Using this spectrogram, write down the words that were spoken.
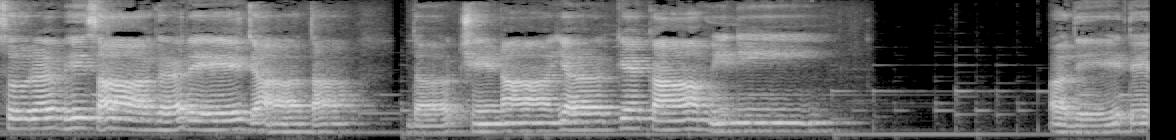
सुरभिसागरे जाता दक्षिणायज्ञकामिनी। अदितिर्देवमाता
